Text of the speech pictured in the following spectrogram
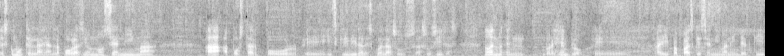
es como que la, la población no se anima a apostar por eh, inscribir a la escuela a sus, a sus hijas. ¿no? En, por ejemplo, eh, hay papás que se animan a invertir,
